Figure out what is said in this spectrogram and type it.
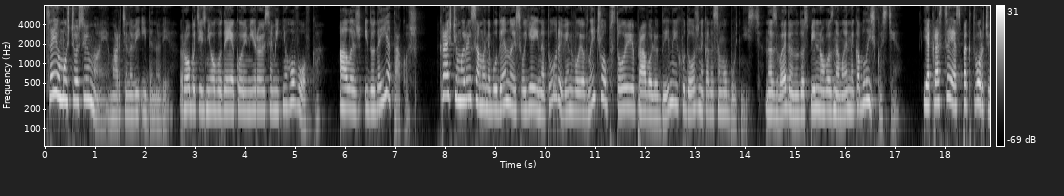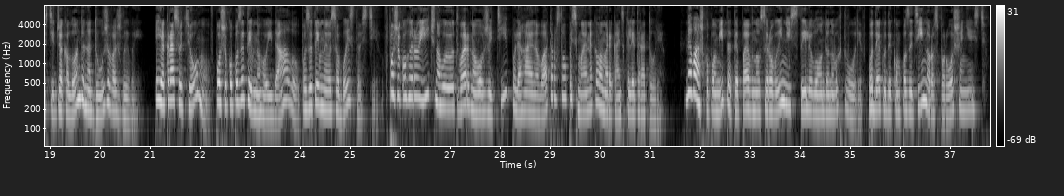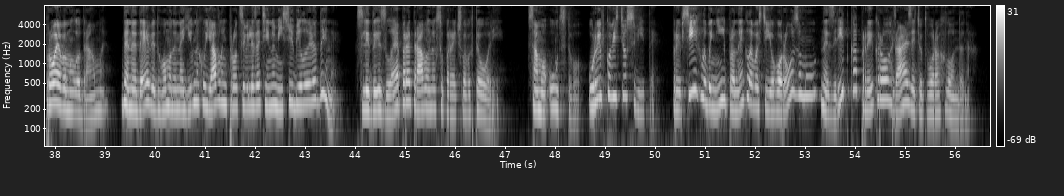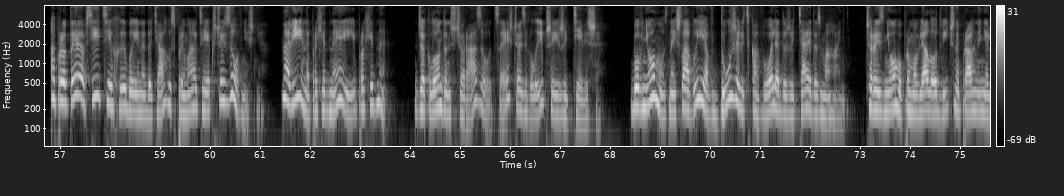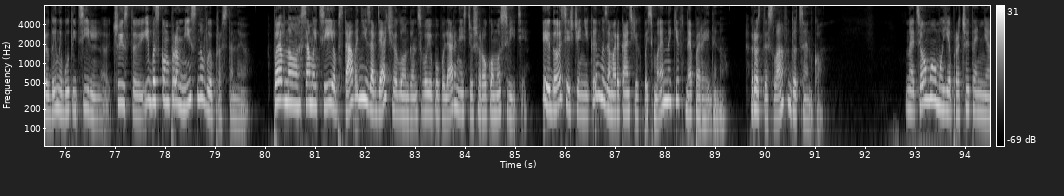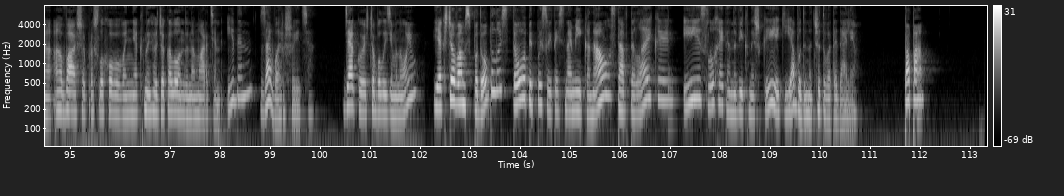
Це йому щось уймає, Мартінові Іденові, робить із нього деякою мірою самітнього вовка, але ж і додає також. Кращими рисами небуденної своєї натури він войовничо обстоює право людини і художника на самобутність, на зведену до спільного знаменника близькості. Якраз цей аспект творчості Джека Лондона дуже важливий. І якраз у цьому, в пошуку позитивного ідеалу, позитивної особистості, в пошуку героїчного і утвердного в житті полягає новаторство письменника в американській літературі. Неважко помітити певну сировинність стилю лондонових творів, подекуди композиційну розпорошеність, прояви мелодрами, де не де відгомони наївних уявлень про цивілізаційну місію білої людини, сліди зле перетравлених суперечливих теорій, самоудство, уривковість освіти. При всій глибині проникливості його розуму незрідка прикро разять у творах Лондона. А проте всі ці хиби і недотяги сприймаються як щось зовнішнє, навіяне, прихідне і прохідне. Джек Лондон щоразу це щось глибше і життєвіше, бо в ньому знайшла вияв дуже людська воля до життя і до змагань. Через нього промовляло одвічне прагнення людини бути цільною, чистою і безкомпромісно випростаною. Певно, саме цій обставині завдячує Лондон свою популярність у широкому світі, і досі ще ніким із американських письменників не перейдено. Ростислав Доценко. На цьому моє прочитання, а ваше прослуховування книги Джека Лондона Мартін Іден завершується. Дякую, що були зі мною. Якщо вам сподобалось, то підписуйтесь на мій канал, ставте лайки і слухайте нові книжки, які я буду начитувати далі. Па-па!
